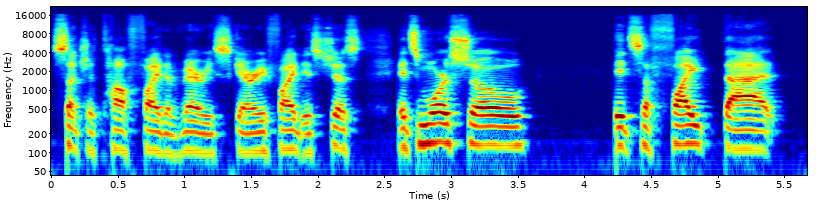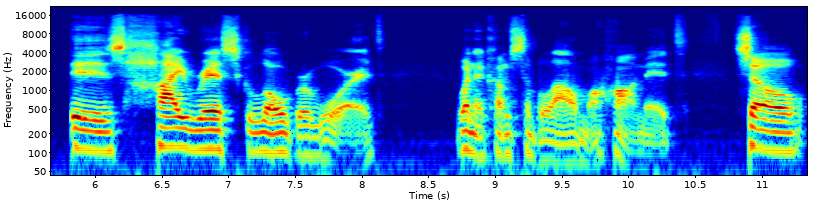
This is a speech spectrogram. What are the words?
such a tough fight, a very scary fight. It's just, it's more so, it's a fight that is high risk, low reward when it comes to Belal Muhammad. So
